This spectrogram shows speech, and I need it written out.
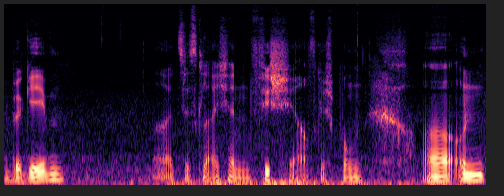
übergeben. Ah, jetzt ist gleich ein Fisch hier aufgesprungen. Ah, und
